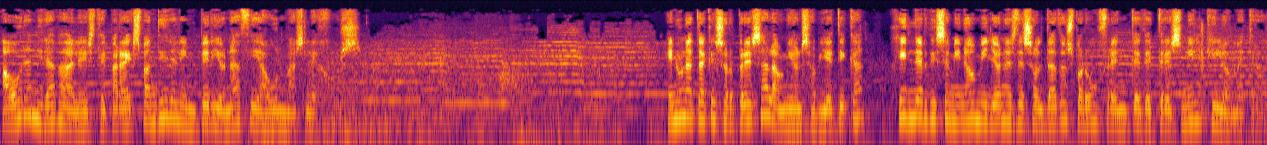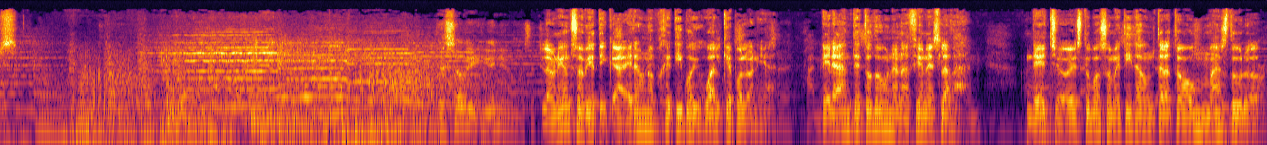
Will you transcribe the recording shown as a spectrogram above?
Ahora miraba al este para expandir el imperio nazi aún más lejos. En un ataque sorpresa a la Unión Soviética, Hitler diseminó millones de soldados por un frente de 3.000 kilómetros. La Unión Soviética era un objetivo igual que Polonia. Era ante todo una nación eslava. De hecho, estuvo sometida a un trato aún más duro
